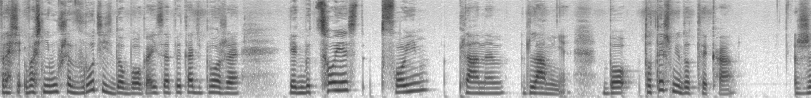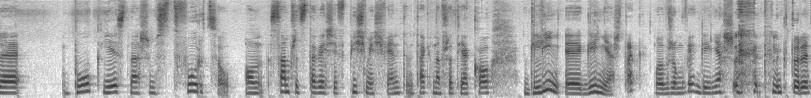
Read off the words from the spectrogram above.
właśnie, właśnie muszę wrócić do Boga i zapytać Boże, jakby co jest Twoim planem dla mnie, bo to też mnie dotyka, że Bóg jest naszym stwórcą. On sam przedstawia się w Piśmie Świętym, tak, na przykład jako e, gliniarz, tak? Dobrze mówię? Gliniarz, ten, który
